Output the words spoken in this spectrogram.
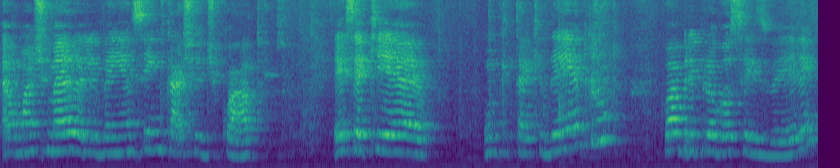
é o marshmallow, ele vem assim em caixa de quatro. Esse aqui é um que tá aqui dentro. Vou abrir pra vocês verem.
